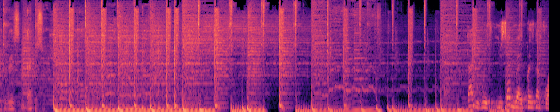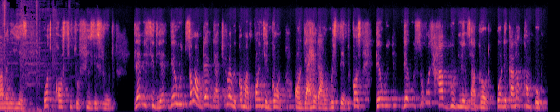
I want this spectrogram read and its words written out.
into this episode. Daddy, wait, you said you were a president for how many years? What cost you to fix this road? Let me see the they will some of them, their children will come and point a gun on their head and waste them because they will they will so much have good names abroad, but they cannot come home.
